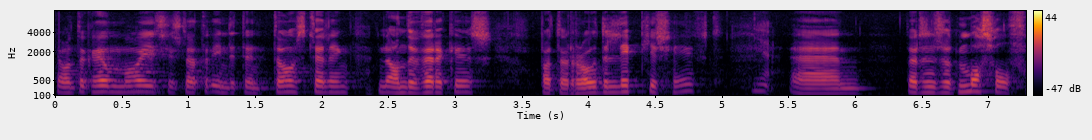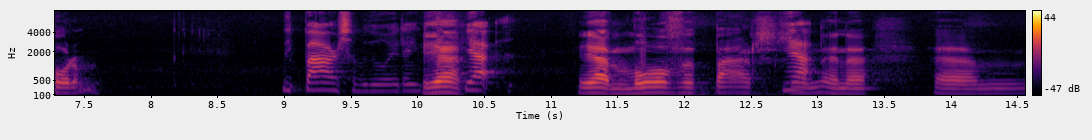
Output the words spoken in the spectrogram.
Ja, wat ook heel mooi is, is dat er in de tentoonstelling een ander werk is, wat de rode lipjes heeft. Ja. En dat is een soort mosselvorm. Die paarse bedoel je, denk ik? Ja, Ja, ja mauve, paars. Ja. En, en, eh, ehm,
